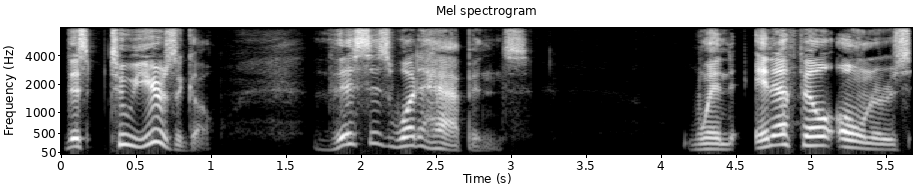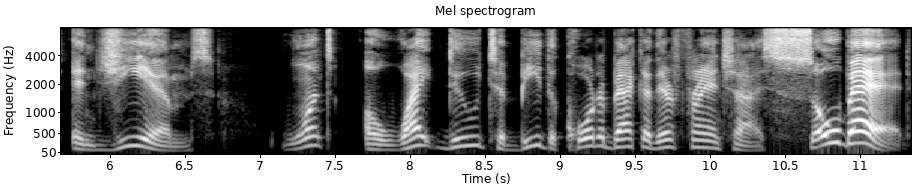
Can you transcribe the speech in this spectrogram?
this two years ago. This is what happens when NFL owners and GMs want a white dude to be the quarterback of their franchise so bad,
